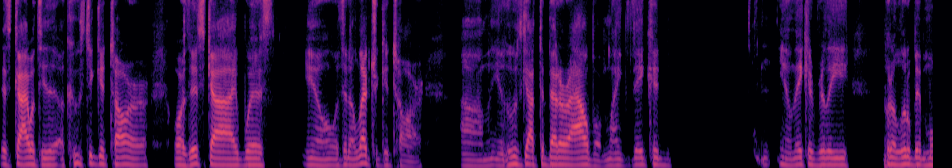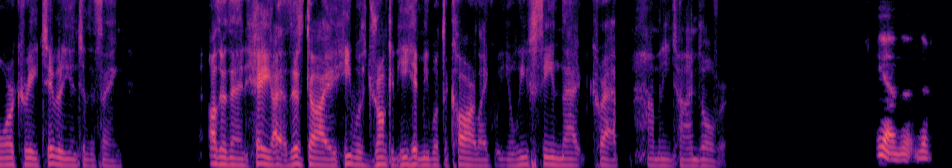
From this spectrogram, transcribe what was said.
This guy with the acoustic guitar or this guy with, you know, with an electric guitar. Um, you know, who's got the better album? Like they could, you know, they could really put a little bit more creativity into the thing other than hey I, this guy he was drunk and he hit me with the car like you know we've seen that crap how many times over yeah the the,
